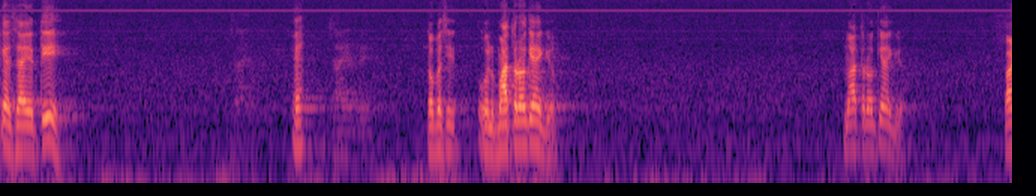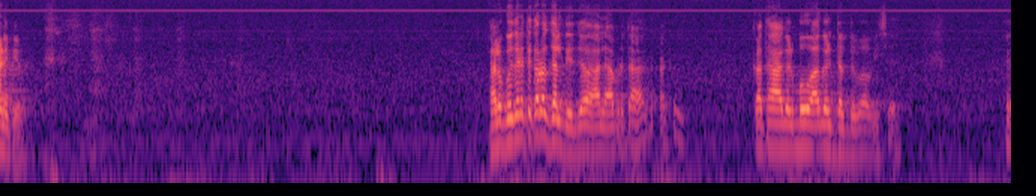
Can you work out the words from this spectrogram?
કે જાયતી હે તો પછી ઓલું માત્રો ક્યાં ગયો માત્રો ક્યાં ગયો પાણી પીવું હાલો ગુજરાતી કરો જલ્દી જો હાલ આપણે તો કથા આગળ બહુ આગળ ધબધબાવી છે હે?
